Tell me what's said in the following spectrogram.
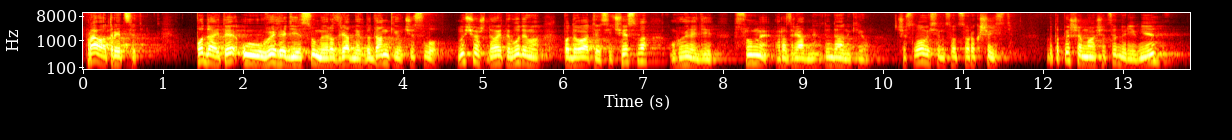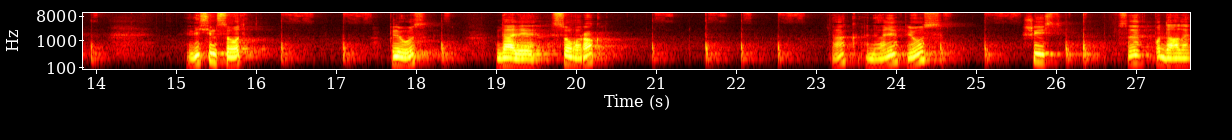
Вправа 30. Подайте у вигляді суми розрядних доданків число. Ну що ж, давайте будемо подавати ці числа у вигляді суми розрядних доданків. Число 846. Ну то пишемо, що це дорівнює 800 плюс далі 40. Так, далі плюс 6. Все, подали.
